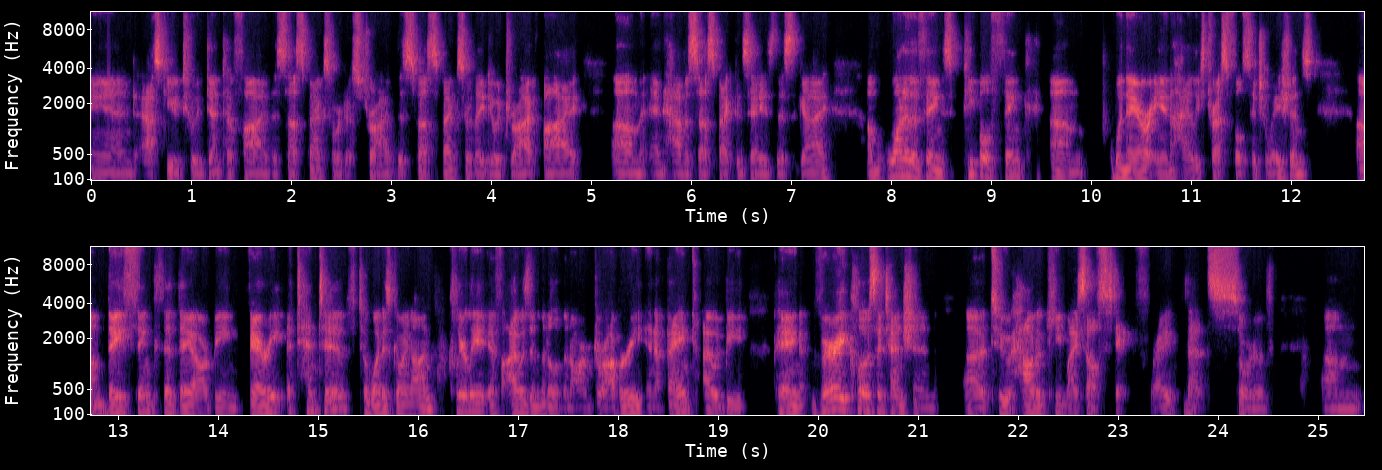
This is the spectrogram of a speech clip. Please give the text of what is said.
and ask you to identify the suspects or describe the suspects or they do a drive-by um, and have a suspect and say, is this the guy? Um, one of the things people think um, when they are in highly stressful situations um, they think that they are being very attentive to what is going on. Clearly, if I was in the middle of an armed robbery in a bank, I would be paying very close attention uh, to how to keep myself safe, right? That's sort of um,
